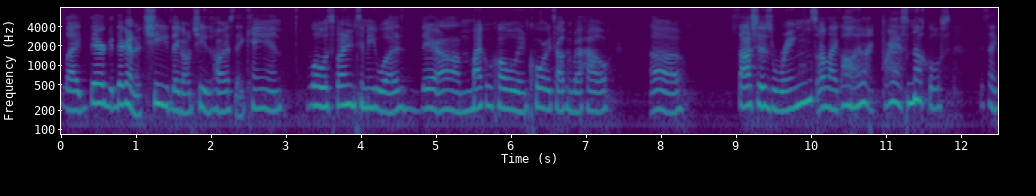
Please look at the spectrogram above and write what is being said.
Like they're they're gonna cheat. They're gonna cheat as hard as they can. What was funny to me was there um Michael Cole and Corey talking about how uh Sasha's rings are like, oh, they're like brass knuckles. It's like,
